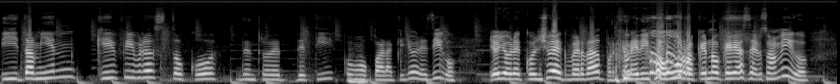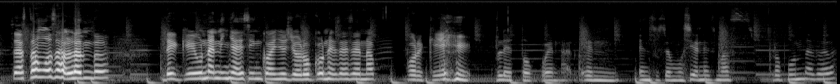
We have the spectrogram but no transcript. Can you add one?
Y también, ¿qué fibras tocó dentro de, de ti como para que llores? Digo, yo lloré con Shrek, ¿verdad? Porque le dijo a Burro que no quería ser su amigo. O sea, estamos hablando de que una niña de 5 años lloró con esa escena porque le tocó en, en, en sus emociones más profundas, ¿verdad?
